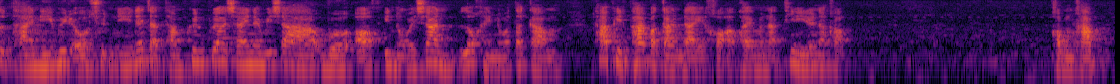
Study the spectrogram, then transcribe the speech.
สุดท้ายนี้วิดีโอชุดนี้ได้จัดทำขึ้นเพื่อใช้ในวิชา World of Innovation โลกแห่งนวัตกรรม ถ้าผิดพลาดประการใดขออภัยมาณที่นี้ด้วยนะครับ ขอบคุณครับ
